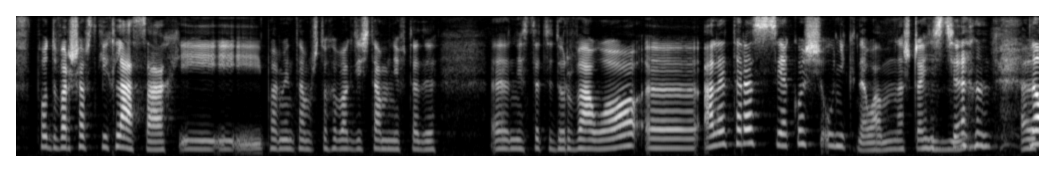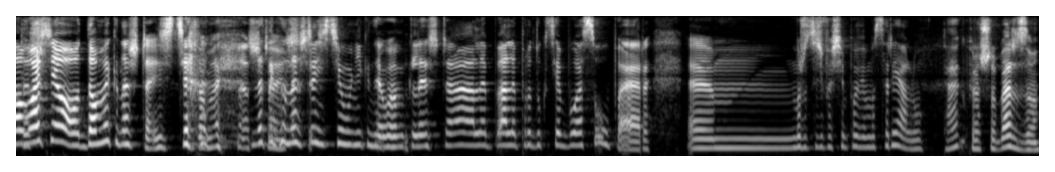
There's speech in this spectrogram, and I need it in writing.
w podwarszawskich lasach i, i, i pamiętam, że to chyba gdzieś tam mnie wtedy niestety dorwało, e, ale teraz jakoś uniknęłam na szczęście. Mhm. No też właśnie, o, domek na szczęście. Tomek, na Dlatego na szczęście. szczęście uniknęłam kleszcza, ale, ale produkcja była super. Em, może coś właśnie powiem o serialu. Tak, proszę bardzo.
